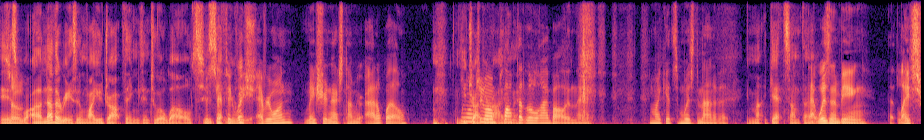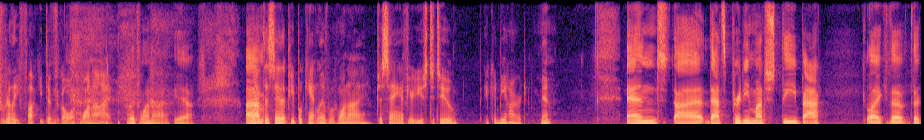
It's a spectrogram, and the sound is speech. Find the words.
is So- another reason why you drop things into a well to get your wish. everyone, make sure next time you're at a well, You drop you your eye plop that little eyeball in there. you might get some wisdom out of it. You might get something That wisdom being that life's really fucking difficult with one eye. with one eye. Yeah. Not to say that people can't live with one eye. Just saying if you're used to two, it could be hard. Yeah. And uh, that's pretty much the back, like the the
